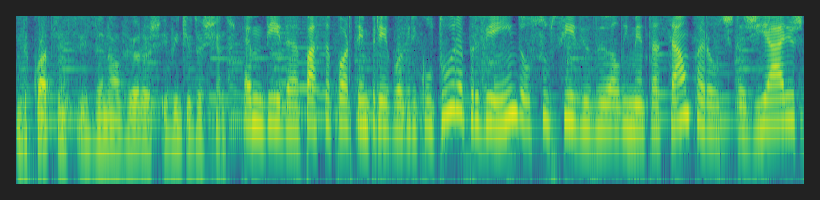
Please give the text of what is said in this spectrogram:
de 419 euros e 22 centos. A medida Passaporte Emprego Agricultura prevê ainda o subsídio de alimentação para os estagiários,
